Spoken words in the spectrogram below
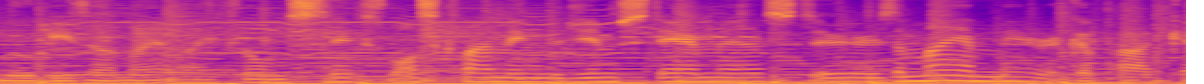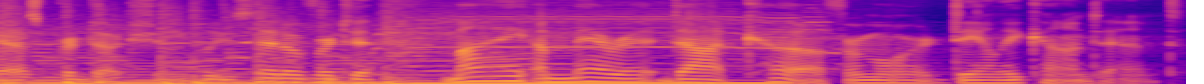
movies on my iPhone 6 whilst climbing the gym Stairmaster is a My America podcast production. Please head over to myameri.ca for more daily content.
